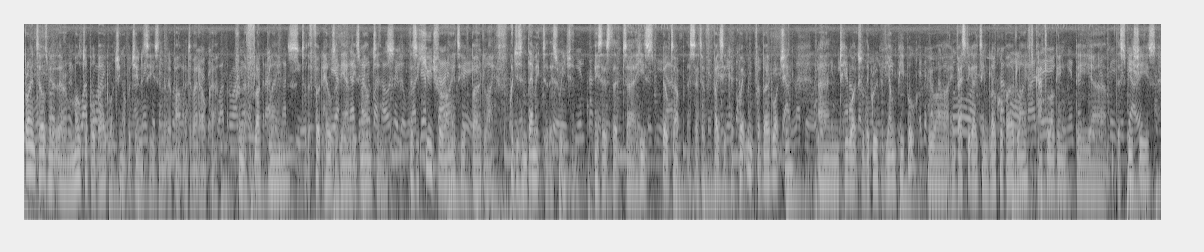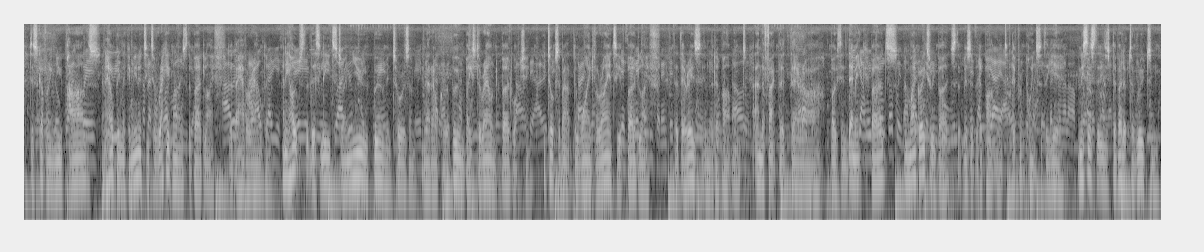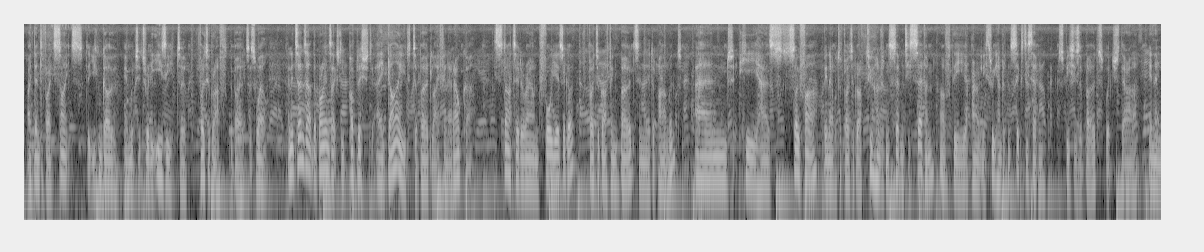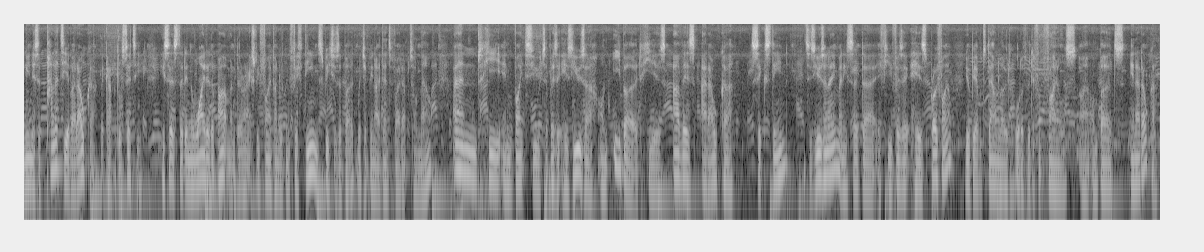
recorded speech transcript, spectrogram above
Brian tells me that there are multiple birdwatching opportunities in the department of Arauca. From the floodplains to the foothills of the Andes Mountains, there's a huge variety of bird life, which is endemic to this region. He says that uh, he's built up a set of basic equipment for birdwatching, and he works with a group of young people who are investigating local bird life, cataloguing the, uh, the species, discovering new paths, and helping the community to recognize the bird life that they have around them. And he hopes that this leads to a new boom in tourism in Arauca, a boom based around birdwatching. He talks about the wide variety of bird life that there is in the department and the fact that there are both endemic birds and migratory birds that visit the department at different points of the year. And he says that he's developed a route and identified sites that you can go in which it's really easy to photograph the birds as well. And it turns out that Brian's actually published a guide to bird life in Arauca started around four years ago photographing birds in the department, and he has so far been able to photograph 277 of the apparently 367 species of birds which there are in the municipality of Arauca, the capital city. He says that in the wider department there are actually 515 species of bird which have been identified up till now, and he invites you to visit his user on eBird. He is Aves Arauca 16. It's his username, and he said uh, if you visit his profile, you'll be able to download all of the different files uh, on birds in Arauca.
